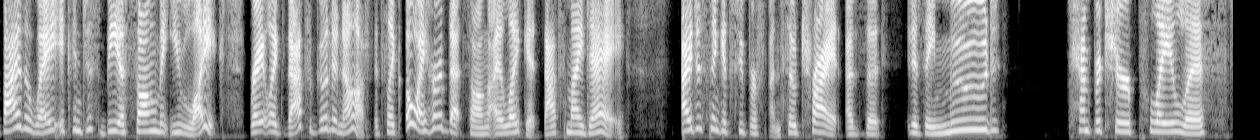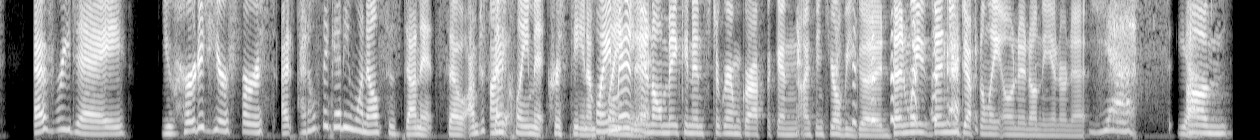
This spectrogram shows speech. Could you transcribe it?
By the way, it can just be a song that you liked, right? Like that's good enough. It's like, oh, I heard that song. I like it. That's my day. I just think it's super fun. So try it. As a, it is a mood temperature playlist every day. You heard it here first. I, I don't think anyone else has done it, so I'm just going to claim it, Christine. I'm Claim claiming it, and I'll make an Instagram graphic, and I think you'll be good. then we, then you definitely own it on the internet. yes, yes. Um,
